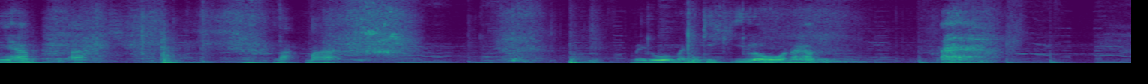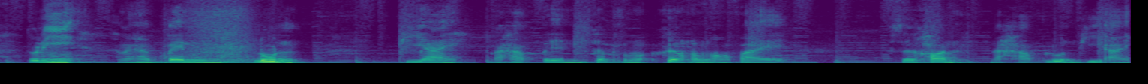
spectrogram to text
นี่ครับ อะ หนักมาก ไม่รู้ว่ามันกี่กิโลนะครับ ตัวนี้นะครับเป็นรุ่น PI นะครับ เป็นเครื่องเครื่องสำรองไฟ c i r c o n นนะครับ รุ่น PI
